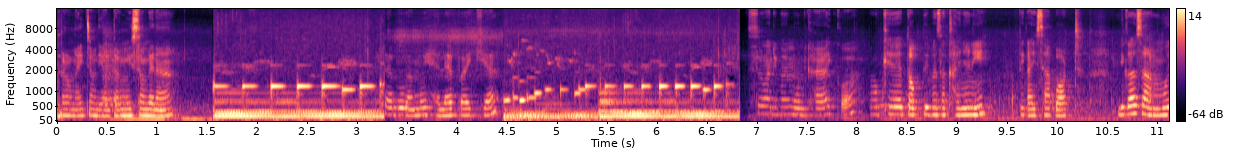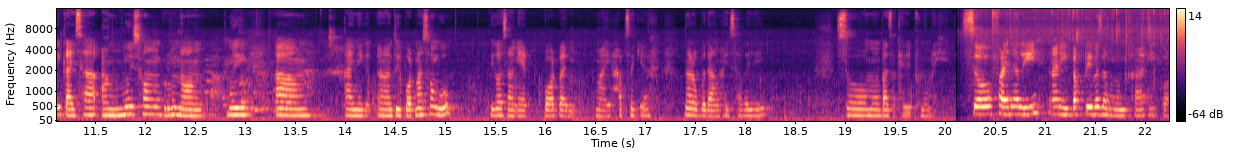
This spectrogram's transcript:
Rong nay chang diang tam mi song na. Ta bu ga mui kia. đi quanh môn khá có ok tộc thì bây giờ khá nhân ý thì cái xa bọt vì các rằng mỗi cái xa ăn mỗi xong cũng non mỗi cái này tùy bọt mà xong cũng vì các rằng em bọt bài mày hấp sắc kia nó là bộ đang hay sao vậy so mà bây giờ khá đi phun so finally anh tộc thì bây giờ môn khá đi có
